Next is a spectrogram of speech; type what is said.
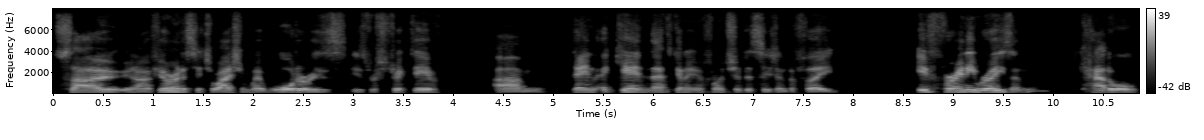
So, you know, if you're in a situation where water is, is restrictive, um, then again, that's going to influence your decision to feed. If for any reason cattle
